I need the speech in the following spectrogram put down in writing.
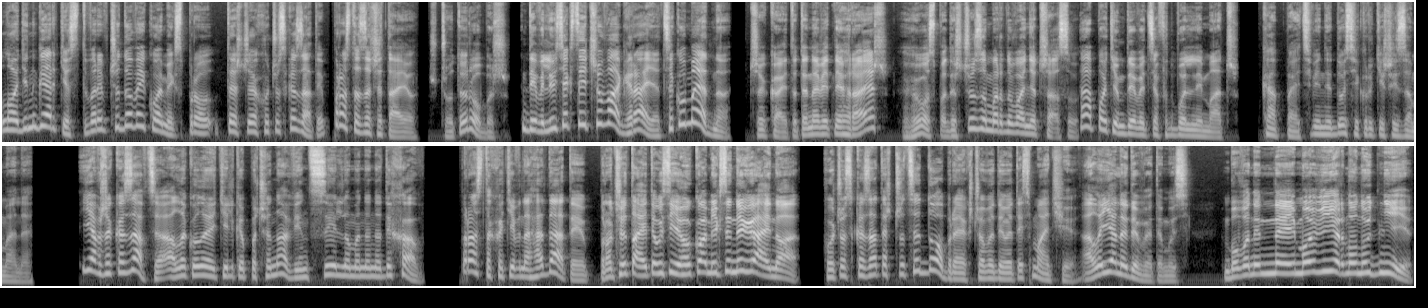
Лодін Герті створив чудовий комікс про те, що я хочу сказати. Просто зачитаю. Що ти робиш? Дивлюсь, як цей чувак грає, це кумедно. Чекай, то ти навіть не граєш? Господи, що за марнування часу? А потім дивиться футбольний матч. Капець, він і досі крутіший за мене. Я вже казав це, але коли я тільки починав, він сильно мене надихав. Просто хотів нагадати, прочитайте усі його комікси негайно! Хочу сказати, що це добре, якщо ви дивитесь матчі, але я не дивитимусь. Бо вони неймовірно нудні.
